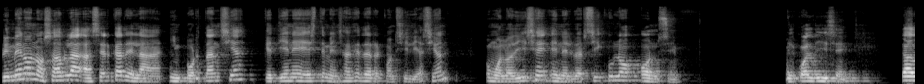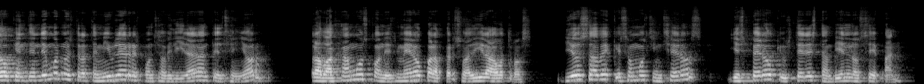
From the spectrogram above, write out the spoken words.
Primero nos habla acerca de la importancia que tiene este mensaje de reconciliación, como lo dice en el versículo 11, el cual dice, dado que entendemos nuestra temible responsabilidad ante el Señor, trabajamos con esmero para persuadir a otros. Dios sabe que somos sinceros y espero que ustedes también lo sepan.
